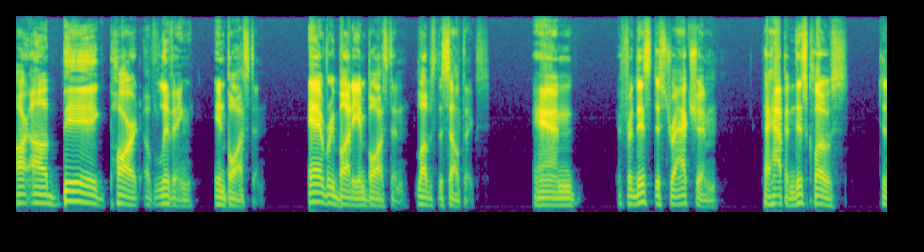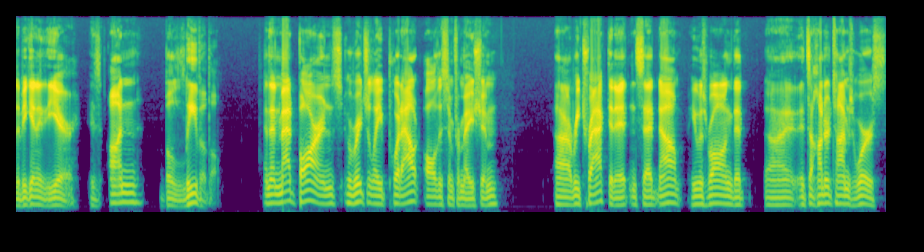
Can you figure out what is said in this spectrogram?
are a big part of living in Boston. Everybody in Boston loves the Celtics, and for this distraction to happen this close to the beginning of the year is unbelievable. And then Matt Barnes, who originally put out all this information, uh, retracted it and said, no, he was wrong, that uh, it's 100 times worse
